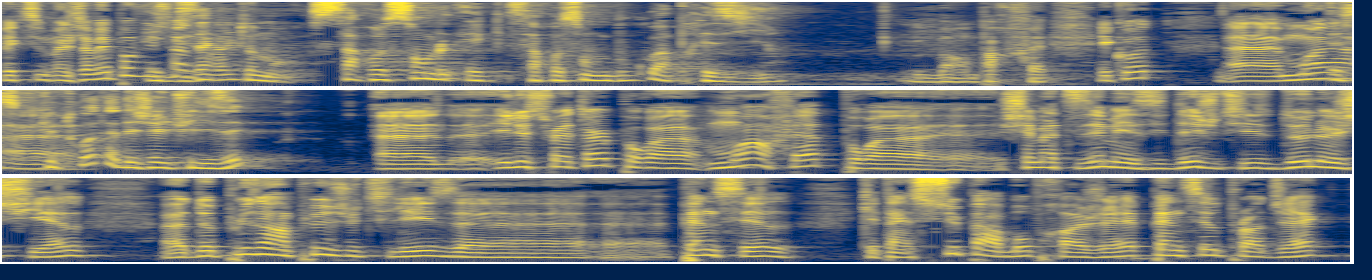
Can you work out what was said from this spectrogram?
Effectivement, j'avais pas vu Exactement. ça. Exactement. Ça ressemble, ça ressemble beaucoup à Prési. Hein. Bon, parfait. Écoute, euh, moi. Est-ce que toi, t'as déjà utilisé? Euh, Illustrator pour euh, moi en fait pour euh, schématiser mes idées j'utilise deux logiciels. Euh, de plus en plus j'utilise Pencil qui est un super beau projet. Pencil Project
